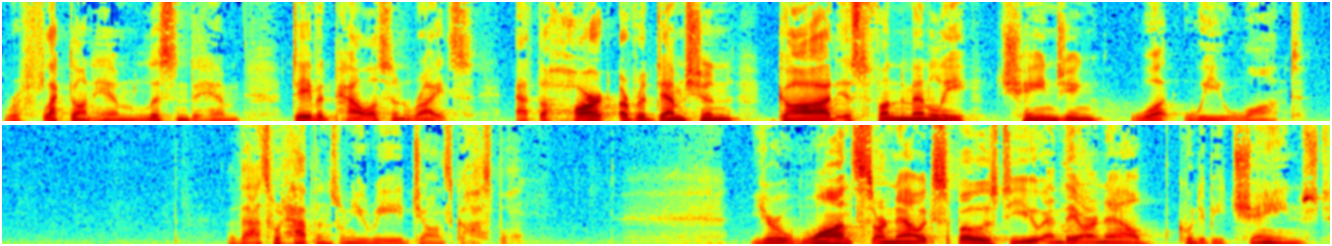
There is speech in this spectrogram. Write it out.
reflect on him, listen to him. David Powlison writes At the heart of redemption, God is fundamentally changing what we want. That's what happens when you read John's gospel. Your wants are now exposed to you, and they are now going to be changed.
